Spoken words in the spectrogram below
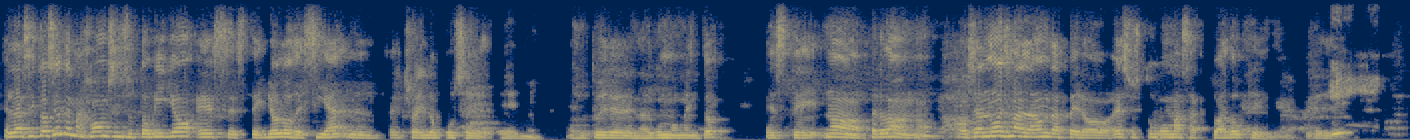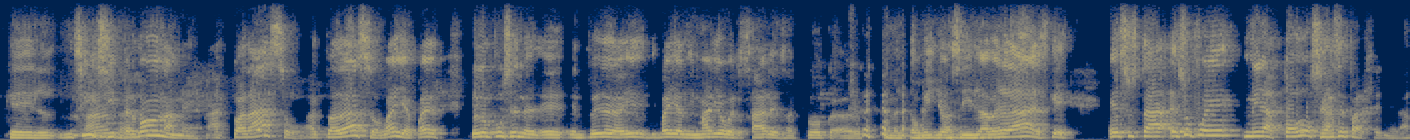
La situación de Mahomes y su tobillo es, este, yo lo decía, de hecho ahí lo puse en, en, Twitter en algún momento, este, no, perdón, ¿no? O sea, no es mala onda, pero eso estuvo más actuado que, que, Que sí, sí, perdóname, actuadazo, actuadazo, vaya, yo lo puse en, eh, en, Twitter ahí, vaya, ni Mario Versares actuó eh, con el tobillo así, la verdad es que eso está, eso fue, mira, todo se hace para generar.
